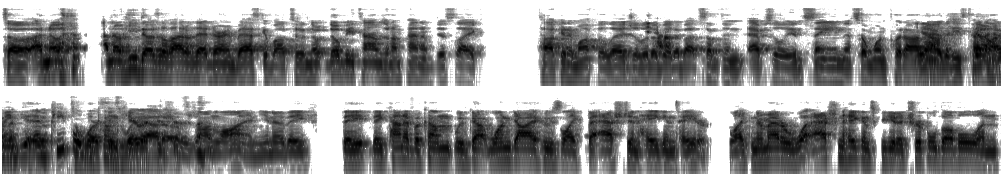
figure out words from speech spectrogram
so I know, I know he does a lot of that during basketball too. And there'll be times when I'm kind of just like talking him off the ledge a little yeah. bit about something absolutely insane that someone put on yeah. there that he's kind no, of having I mean, to, and people become caricatures online. You know, they, they, they kind of become, we've got one guy who's like the Ashton Hagans hater. Like no matter what, Ashton Hagans could get a triple double and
